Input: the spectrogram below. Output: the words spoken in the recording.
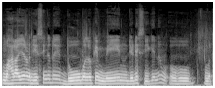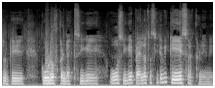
ਮਹਾਰਾਜਾ ਰਣਜੀਤ ਸਿੰਘ ਦੇ ਦੋ ਮਤਲਬ ਕਿ ਮੇਨ ਜਿਹੜੇ ਸੀਗੇ ਨਾ, ਉਹ ਮਤਲਬ ਕਿ ਕੋਡ ਆਫ ਕੰਡਕਟ ਸੀਗੇ, ਉਹ ਸੀਗੇ, ਪਹਿਲਾਂ ਤਾਂ ਸੀਗਾ ਵੀ ਕੇਸ ਰੱਖਣੇ ਨੇ।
